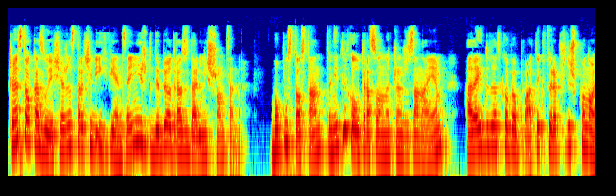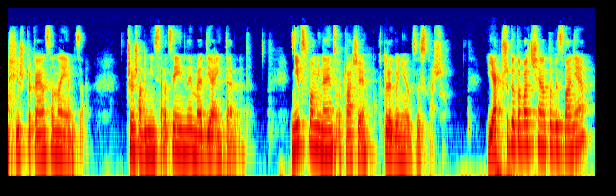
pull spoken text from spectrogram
często okazuje się, że stracili ich więcej niż gdyby od razu dali niższą cenę. Bo pustostan to nie tylko utracony czynsz za najem, ale i dodatkowe opłaty, które przecież ponosisz czekając na najemcę. Czynsz administracyjny, media, internet. Nie wspominając o czasie, którego nie odzyskasz. Jak przygotować się na to wyzwanie?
